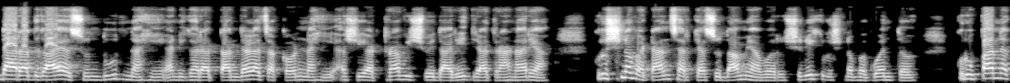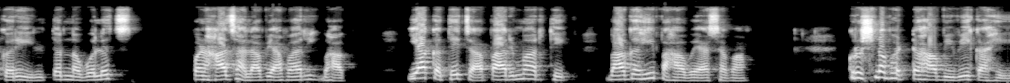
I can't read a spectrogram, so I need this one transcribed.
दारात गाय असून दूध नाही आणि घरात तांदळाचा कण नाही अशी अठरा विश्वे दारिद्र्यात राहणाऱ्या कृष्ण भटांसारख्या सुदाम्यावर श्रीकृष्ण भगवंत कृपा न करील तर नवलच पण हा झाला व्यावहारिक भाग. या कथेचा पारमार्थिक भागही पहावया असावा कृष्ण भट्ट हा विवेक आहे.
